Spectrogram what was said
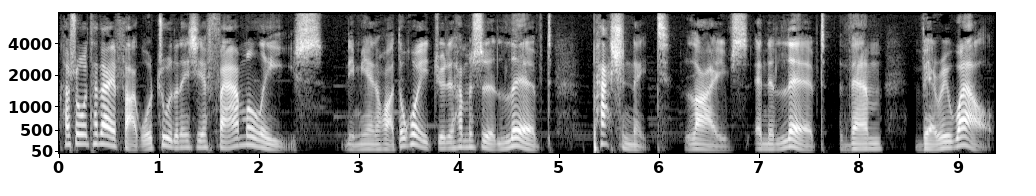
他说他在法国住的那些 families 里面的话，都会觉得他们是 lived passionate lives and lived them very well。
